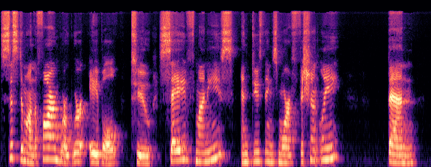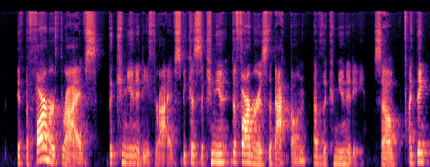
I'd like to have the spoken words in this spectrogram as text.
system on the farm where we're able to save monies and do things more efficiently, then if the farmer thrives, the community thrives because the community the farmer is the backbone of the community. So I think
